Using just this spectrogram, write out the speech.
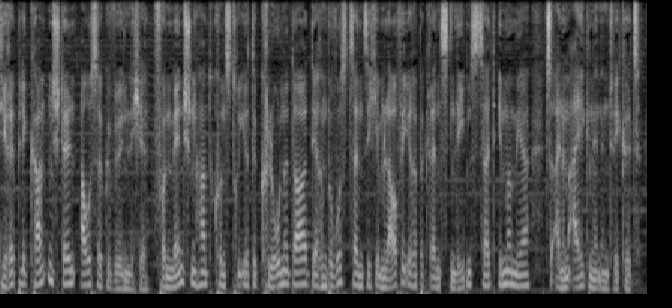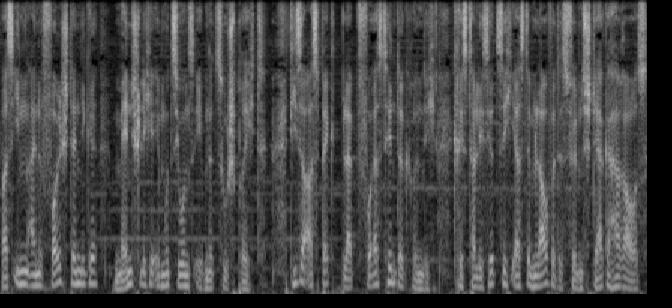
Die Replikanten stellen außergewöhnliche, von Menschenhand konstruierte Klone dar, deren Bewusstsein sich im Laufe ihrer begrenzten Lebenszeit immer mehr zu einem eigenen entwickelt, was ihnen eine vollständige menschliche Emotionsebene zuspricht. Dieser Aspekt bleibt vorerst hintergründig, kristallisiert sich erst im Laufe des Films stärker heraus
